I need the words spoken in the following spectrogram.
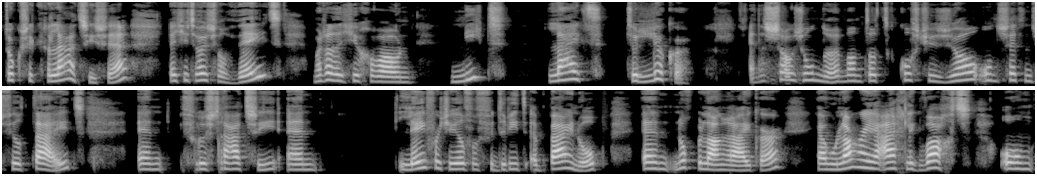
toxic, relaties. Hè? Dat je het heus wel weet, maar dat het je gewoon niet lijkt te lukken. En dat is zo zonde, want dat kost je zo ontzettend veel tijd en frustratie en levert je heel veel verdriet en pijn op. En nog belangrijker, ja, hoe langer je eigenlijk wacht om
